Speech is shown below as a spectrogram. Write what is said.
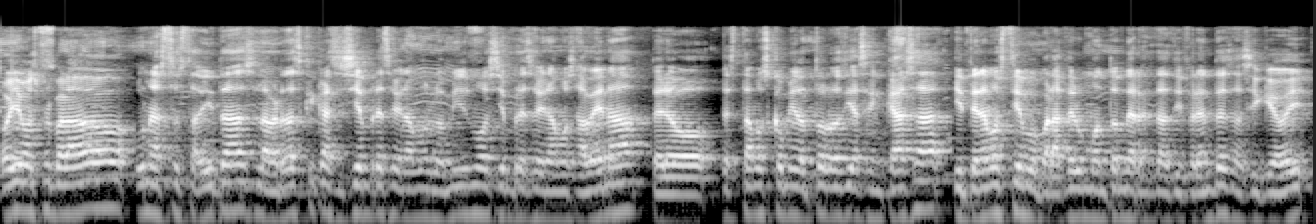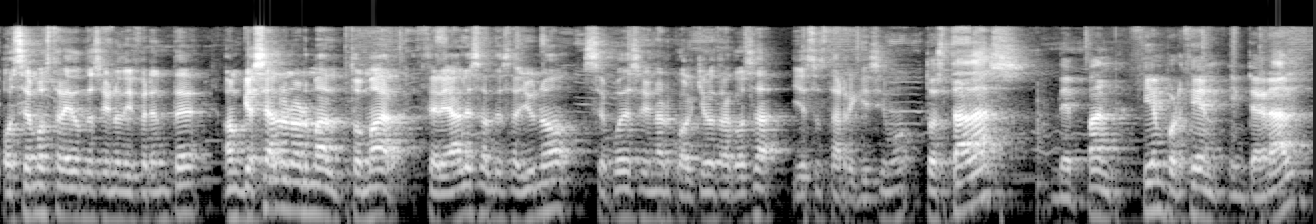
Hoy hemos preparado unas tostaditas, la verdad es que casi siempre desayunamos lo mismo, siempre desayunamos avena, pero estamos comiendo todos los días en casa y tenemos tiempo para hacer un montón de recetas diferentes, así que hoy os hemos traído un desayuno diferente. Aunque sea lo normal tomar cereales al desayuno, se puede desayunar cualquier otra cosa y esto está riquísimo. Tostadas de pan 100% integral.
